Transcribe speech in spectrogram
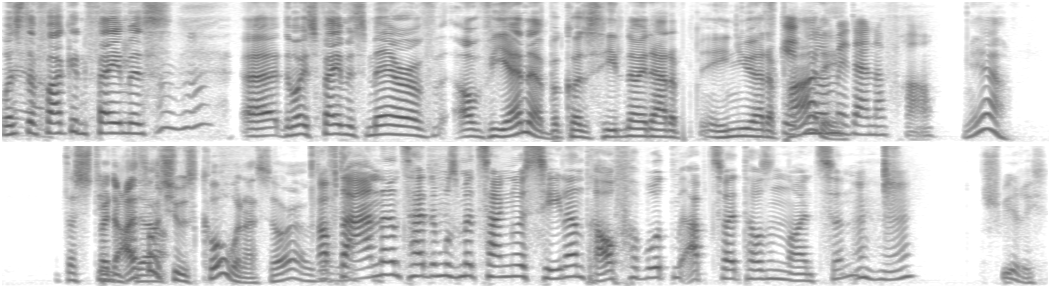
was the fucking famous, uh, the most famous mayor of, of Vienna because he knew how to he knew how to Geht nur party. mit einer Frau. Yeah, Das but stimmt. I ja. thought she was cool when I saw her. I was Auf like, der anderen Seite muss man jetzt sagen, Neuseeland Rauchverbot ab 2019. Mhm. Schwierig.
